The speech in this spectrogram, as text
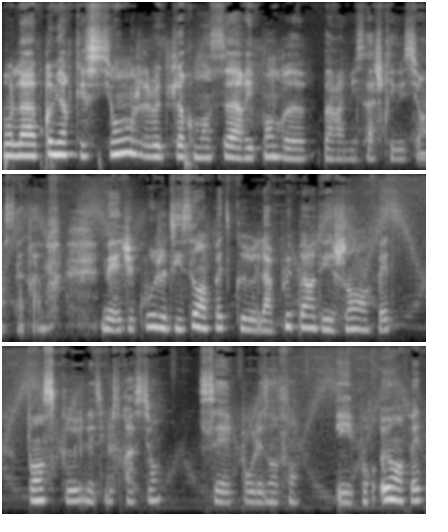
Pour la première question, j'avais déjà commencé à répondre euh, par un message privé sur Instagram. Mais du coup, je disais en fait que la plupart des gens en fait pensent que les illustrations c'est pour les enfants. Et pour eux en fait,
